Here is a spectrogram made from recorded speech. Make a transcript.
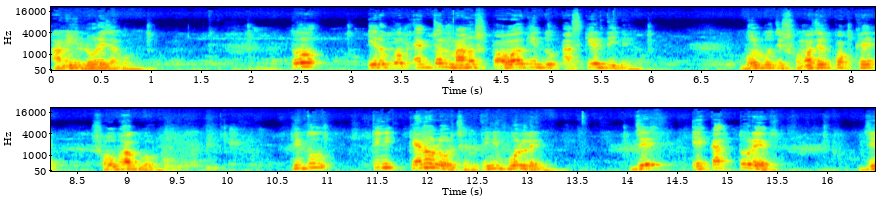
আমি লড়ে যাব। তো এরকম একজন মানুষ পাওয়াও কিন্তু আজকের দিনে। বলব যে সমাজের পক্ষে সৌভাগ্য। কিন্তু তিনি কেন লড়ছেন? তিনি বললেন যে একাত্তরের যে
